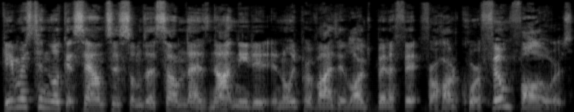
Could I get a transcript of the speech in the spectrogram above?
Gamers tend to look at sound systems as something that is not needed and only provides a large benefit for hardcore film followers.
